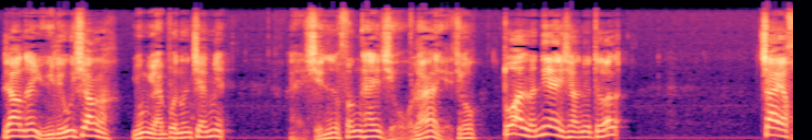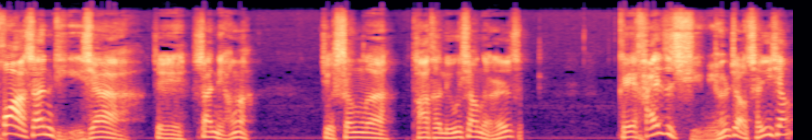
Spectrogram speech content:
让他与刘向啊永远不能见面。哎，寻思分开久了也就断了念想就得了。在华山底下，这三娘啊就生了他和刘湘的儿子，给孩子取名叫沉香。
